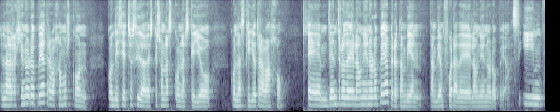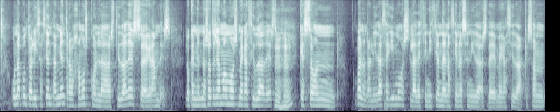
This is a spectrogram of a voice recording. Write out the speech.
En la región europea trabajamos con, con 18 ciudades, que son las con las que yo, con las que yo trabajo. Em, dentro de la Unión Europea, pero también, también fuera de la Unión Europea. Y una puntualización también, trabajamos con las ciudades eh, grandes, lo que nosotros llamamos megaciudades, que son bueno, en realidad seguimos la definición de Naciones Unidas de megaciudad, que son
